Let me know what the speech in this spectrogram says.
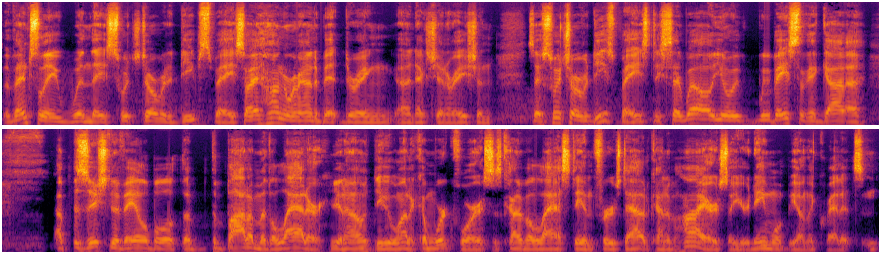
eventually, when they switched over to Deep Space, so I hung around a bit during uh, Next Generation. So I switched over to Deep Space. They said, "Well, you know, we, we basically got a a position available at the the bottom of the ladder. You know, do you want to come work for us? It's kind of a last in, first out kind of hire, so your name won't be on the credits and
